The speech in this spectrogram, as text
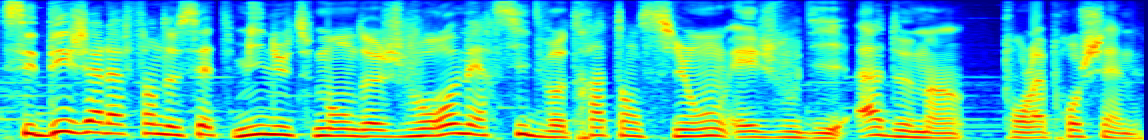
C'est déjà la fin de cette Minute Monde, je vous remercie de votre attention et je vous dis à demain pour la prochaine.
